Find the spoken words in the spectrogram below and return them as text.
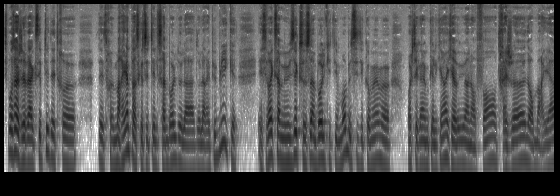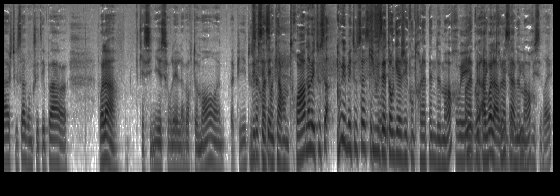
c'est pour ça que j'avais accepté d'être euh, d'être Marianne parce que c'était le symbole de la, de la République. Et c'est vrai que ça m'amusait que ce symbole qui était moi, mais c'était quand même, euh, moi j'étais quand même quelqu'un qui avait eu un enfant très jeune, hors mariage, tout ça. Donc c'était pas, euh, voilà, qui a signé sur l'avortement, un papier, tout les ça. c'était- 343, Non mais tout ça, oui, mais tout ça c'est qui vous pour- êtes engagé contre la peine de mort, Oui, dans la ah, voilà, contre oui, la ça, peine de mort. oui, c'est vrai.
